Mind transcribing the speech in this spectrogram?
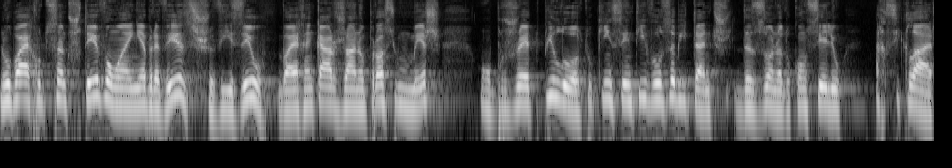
No bairro de Santo Estevão, em Abraveses, Viseu, vai arrancar já no próximo mês um projeto piloto que incentiva os habitantes da zona do Conselho a reciclar.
